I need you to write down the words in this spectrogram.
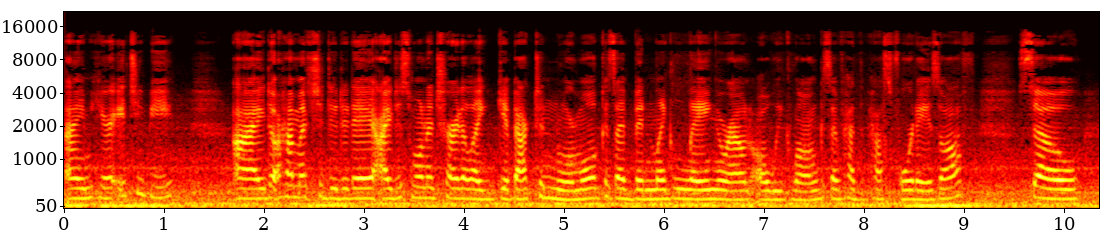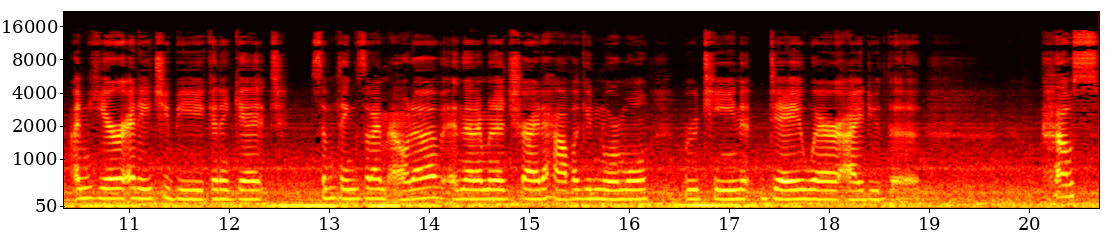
I'm here at HEB I don't have much to do today. I just want to try to like get back to normal because I've been like laying around all week long because I've had the past four days off. So I'm here at HEB gonna get some things that I'm out of and then I'm gonna try to have like a normal routine day where I do the house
